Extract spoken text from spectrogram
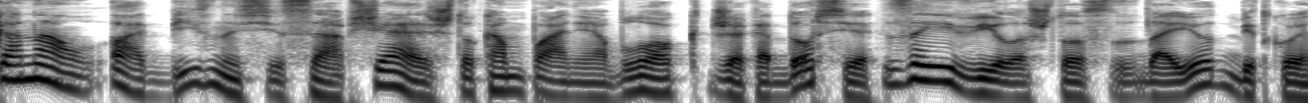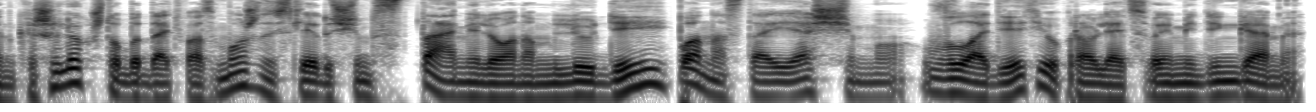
Канал о бизнесе сообщает, что компания блог Джека Дорси заявила, что создает биткоин-кошелек, чтобы дать возможность следующим 100 миллионам людей по-настоящему владеть и управлять своими деньгами.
